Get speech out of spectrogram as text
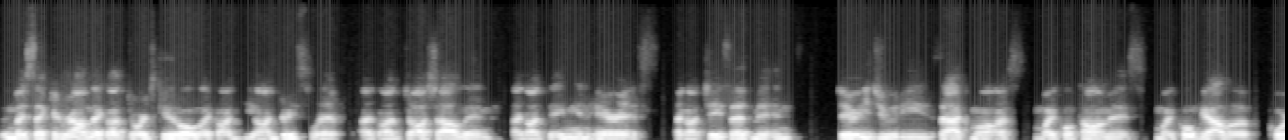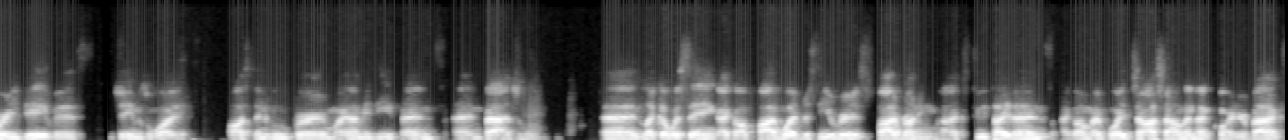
in my second round, I got George Kittle, I got D'Andre Swift, I got Josh Allen, I got Damien Harris, I got Chase Edmonds, Jerry Jeudy, Zach Moss, Michael Thomas, Michael Gallup, Corey Davis, James White, Austin Hooper, Miami defense, and Badgley. And like I was saying, I got five wide receivers, five running backs, two tight ends. I got my boy Josh Allen at quarterbacks,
